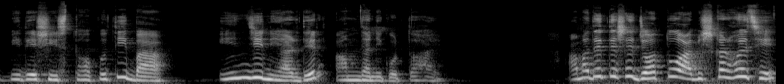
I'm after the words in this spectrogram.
বিদেশি স্থপতি বা ইঞ্জিনিয়ারদের আমদানি করতে হয়। আমাদের দেশে যত আবিষ্কার হয়েছে,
